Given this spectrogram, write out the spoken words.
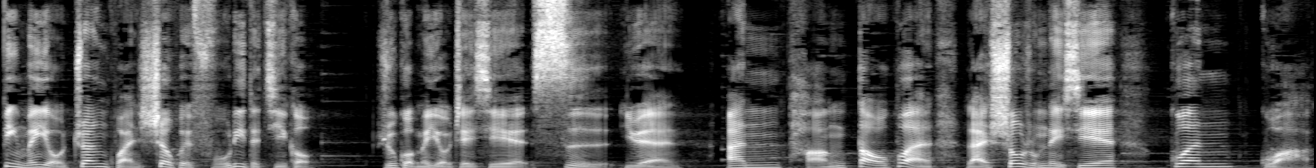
并没有专管社会福利的机构，如果没有这些寺院、庵堂、道观来收容那些。鳏寡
